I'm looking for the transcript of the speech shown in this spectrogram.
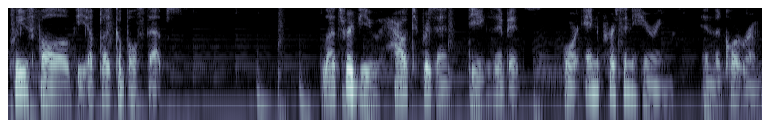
please follow the applicable steps. Let's review how to present the exhibits for in-person hearings in the courtroom.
